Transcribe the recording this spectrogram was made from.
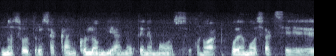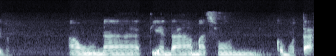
nosotros acá en Colombia no tenemos o no podemos acceder a una tienda Amazon como tal.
